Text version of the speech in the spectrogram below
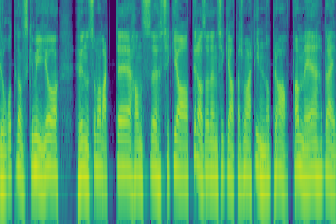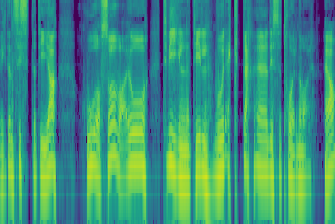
gråt ganske mye, og hun som har vært eh, hans eh, psykiater, altså den psykiateren som har vært inne og prata med Breivik den siste tida, hun også var jo tvilende til hvor ekte eh, disse tårene var. Ja,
